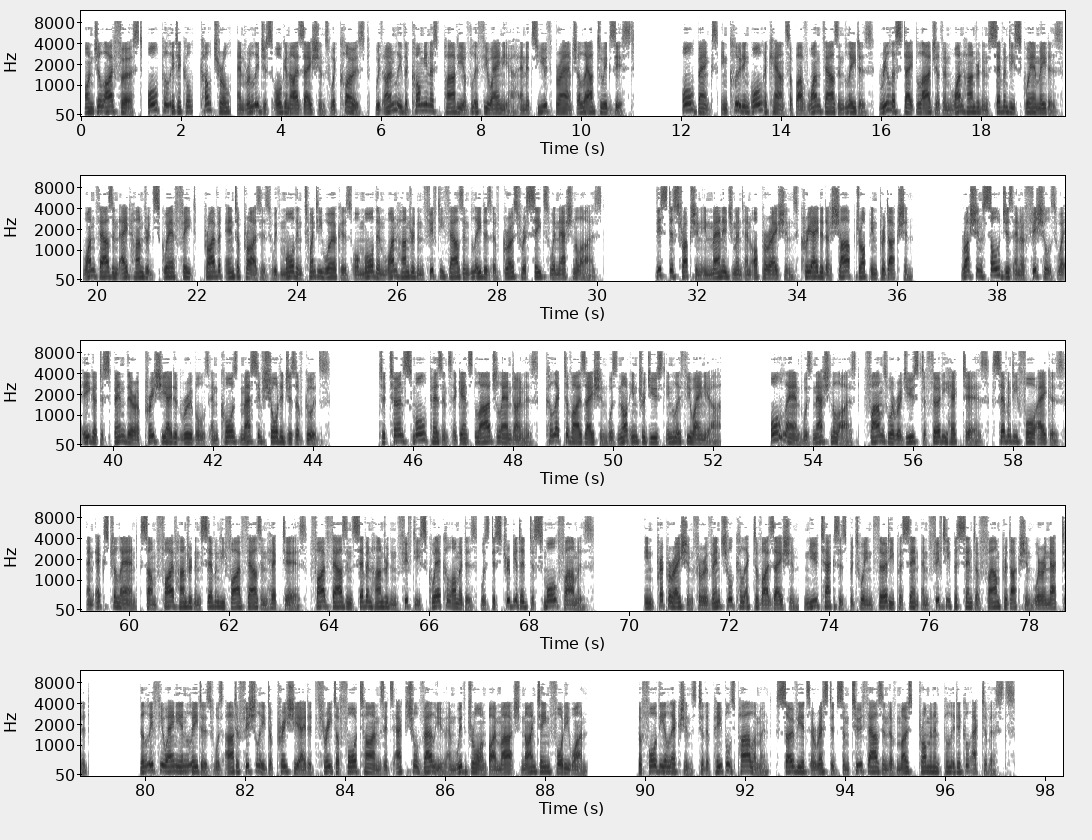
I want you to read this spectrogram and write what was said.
On July 1, all political, cultural, and religious organizations were closed, with only the Communist Party of Lithuania and its youth branch allowed to exist. All banks including all accounts above 1000 litas, real estate larger than 170 square meters, 1800 square feet, private enterprises with more than 20 workers or more than 150,000 litas of gross receipts were nationalized. This disruption in management and operations created a sharp drop in production, Russian soldiers and officials were eager to spend their appreciated rubles and caused massive shortages of goods. To turn small peasants against large landowners, collectivization was not introduced in Lithuania. All land was nationalized, farms were reduced to 30 hectares 74 acres, and extra land some 575,000 hectares 5,750 square kilometers was distributed to small farmers. In preparation for eventual collectivization, new taxes between 30% and 50% of farm production were enacted. The Lithuanian litas was artificially depreciated three to four times its actual value and withdrawn by March 1941. Before the elections to the People's Parliament, Soviets arrested some 2,000 of most prominent political activists.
